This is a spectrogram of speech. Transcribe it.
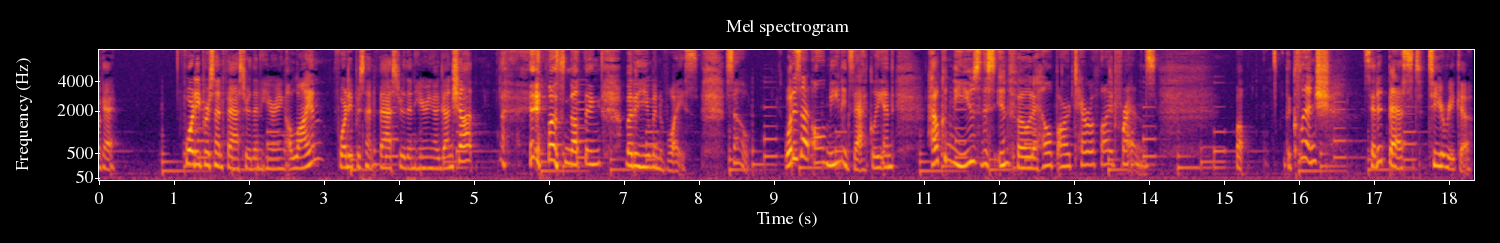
Okay. 40% faster than hearing a lion, 40% faster than hearing a gunshot. it was nothing but a human voice. So, what does that all mean exactly, and how can we use this info to help our terrified friends? Well, the clinch said it best to Eureka.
